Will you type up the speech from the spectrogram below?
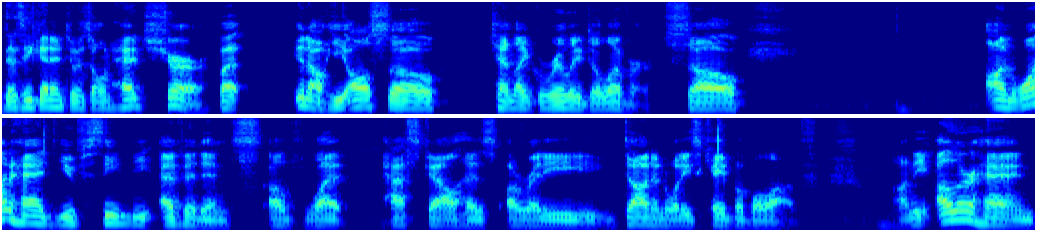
does he get into his own head sure but you know he also can like really deliver so on one hand you've seen the evidence of what Pascal has already done and what he's capable of. On the other hand,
